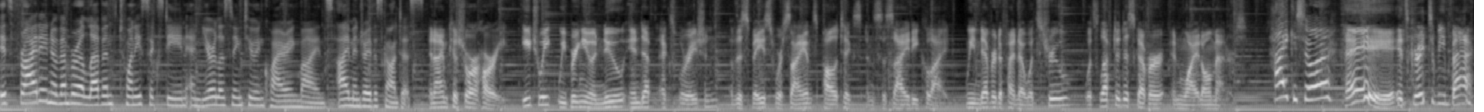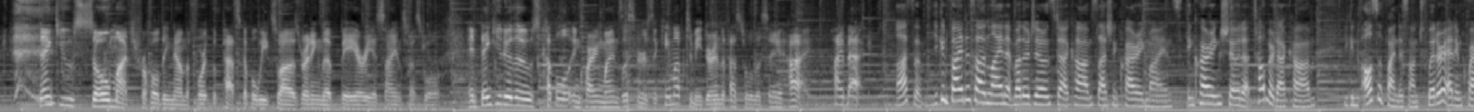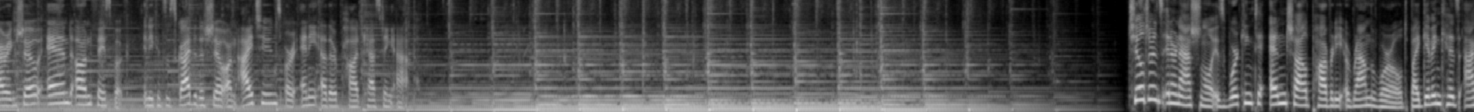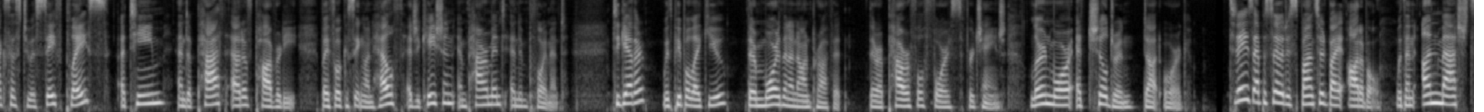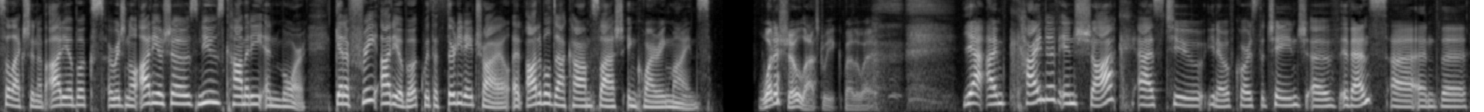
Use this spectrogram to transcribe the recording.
It's Friday, November 11th, 2016, and you're listening to Inquiring Minds. I'm Indre Viskontas. And I'm Kishore Hari. Each week, we bring you a new, in depth exploration of the space where science, politics, and society collide. We endeavor to find out what's true, what's left to discover, and why it all matters. Hi, Kishore. Hey, it's great to be back. Thank you so much for holding down the fort the past couple weeks while I was running the Bay Area Science Festival. And thank you to those couple Inquiring Minds listeners that came up to me during the festival to say hi. Hi back. Awesome. You can find us online at motherjones.com slash inquiringminds, inquiringshow.tumblr.com. You can also find us on Twitter at Inquiring Show and on Facebook. And you can subscribe to the show on iTunes or any other podcasting app. Children's International is working to end child poverty around the world by giving kids access to a safe place, a team, and a path out of poverty by focusing on health, education, empowerment, and employment. Together, with people like you, they're more than a nonprofit. They're a powerful force for change. Learn more at children.org. Today's episode is sponsored by Audible, with an unmatched selection of audiobooks, original audio shows, news, comedy, and more. Get a free audiobook with a 30-day trial at audible.com slash inquiring minds. What a show last week, by the way. Yeah, I'm kind of in shock as to, you know, of course, the change of events uh, and the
